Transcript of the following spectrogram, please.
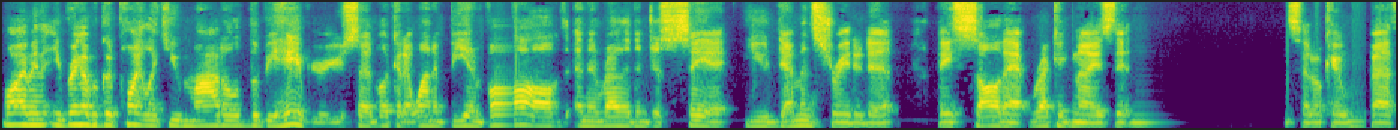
Well, I mean, you bring up a good point. Like you modeled the behavior. You said, look, at, I want to be involved. And then rather than just say it, you demonstrated it. They saw that, recognized it, and said, okay, Beth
